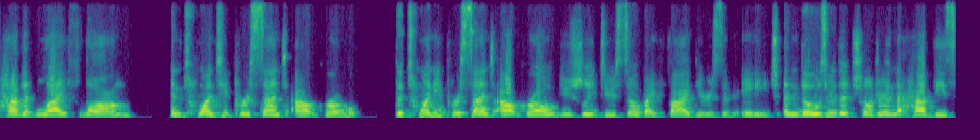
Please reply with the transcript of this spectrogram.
have it lifelong and 20% outgrow. The 20% outgrow usually do so by five years of age. And those are the children that have these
